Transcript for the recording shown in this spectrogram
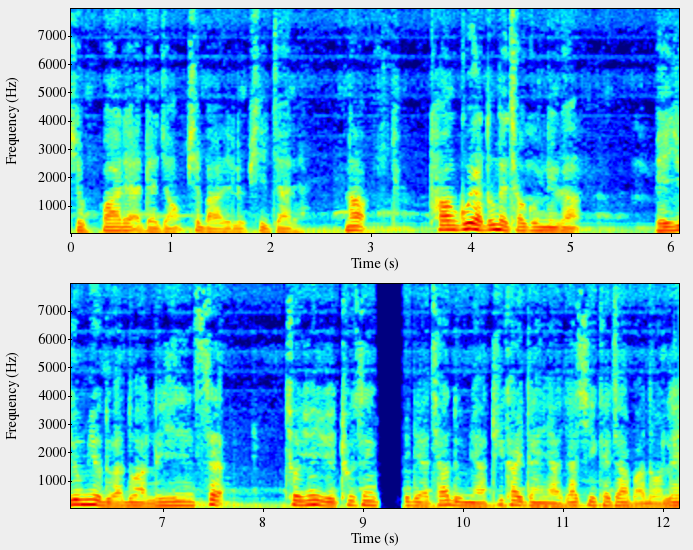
ရုပ်ပွားတဲ့အတဲ့ကြောင့်ဖြစ်ပါတယ်လို့ဖြေကြတယ်နောက်1936ခုနှစ်ကဘေယူမြို့သူအတော့လေရင်ဆက် ချုပ်ရင်း၍ထူးဆင်းတဲ့အခြားသူများထိခိုက်ဒဏ်ရာရရှိခဲ့ကြပါတော့လဲ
